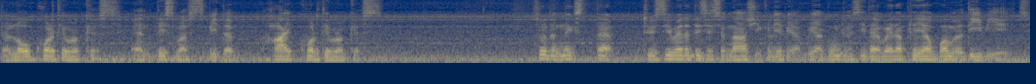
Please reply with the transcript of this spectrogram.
the low quality workers and this must be the high quality workers. So the next step to see whether this is a Nash equilibrium we are going to see that whether player 1 will deviate.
